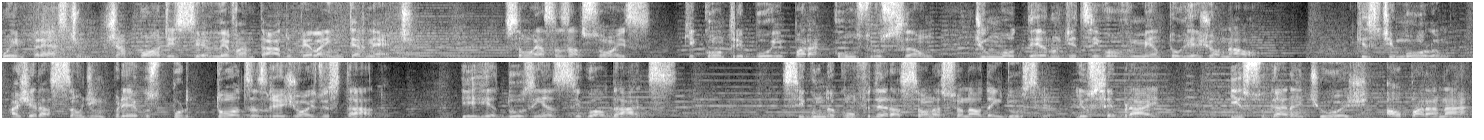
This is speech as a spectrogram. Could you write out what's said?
O empréstimo já pode ser levantado pela internet. São essas ações que contribuem para a construção de um modelo de desenvolvimento regional, que estimulam a geração de empregos por todas as regiões do Estado e reduzem as desigualdades. Segundo a Confederação Nacional da Indústria e o SEBRAE, isso garante hoje ao Paraná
